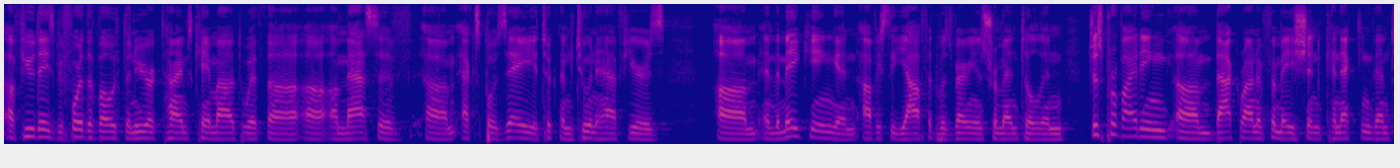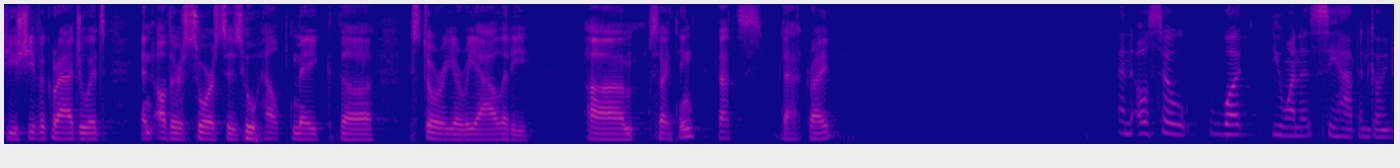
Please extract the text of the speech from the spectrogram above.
a few days before the vote, the New York Times came out with a, a, a massive um, expose. It took them two and a half years um, in the making, and obviously Yaffed was very instrumental in just providing um, background information, connecting them to yeshiva graduates and other sources who helped make the story a reality. Um, so I think that's that, right? And also what you want to see happen going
